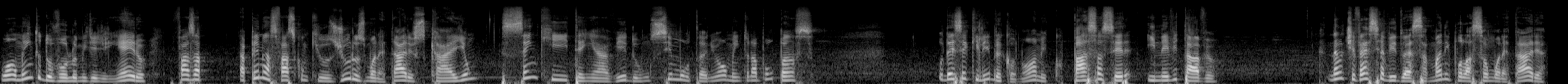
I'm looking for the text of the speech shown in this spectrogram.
O aumento do volume de dinheiro faz a, apenas faz com que os juros monetários caiam sem que tenha havido um simultâneo aumento na poupança. O desequilíbrio econômico passa a ser inevitável. Não tivesse havido essa manipulação monetária,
